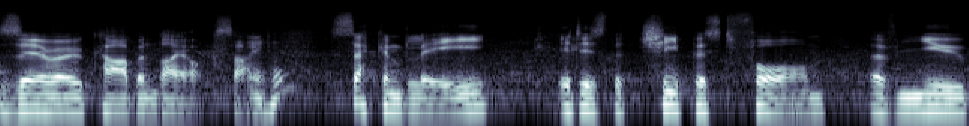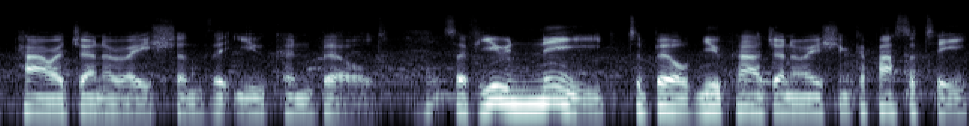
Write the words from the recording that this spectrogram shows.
zero carbon dioxide. Mhm. Secondly, it is the cheapest form of new power generation that you can build. Mm-hmm. So if you need to build new power generation capacity,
